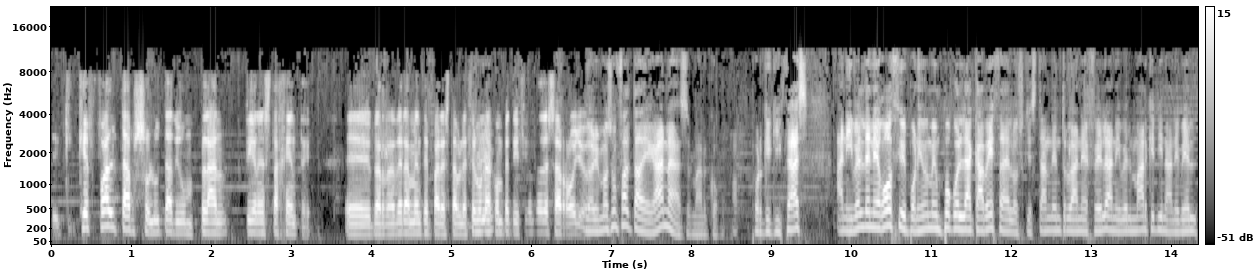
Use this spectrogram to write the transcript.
¿qué, qué falta absoluta de un plan tiene esta gente eh, verdaderamente para establecer una competición de desarrollo? Lo mismo son falta de ganas, Marco. Porque quizás a nivel de negocio y poniéndome un poco en la cabeza de los que están dentro de la NFL, a nivel marketing, a nivel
